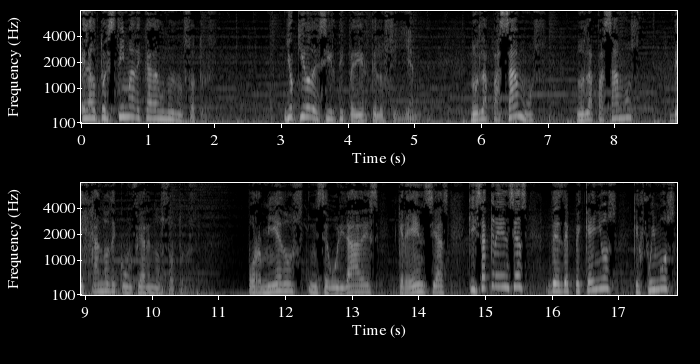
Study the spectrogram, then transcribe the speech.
el autoestima de cada uno de nosotros. Yo quiero decirte y pedirte lo siguiente. Nos la pasamos, nos la pasamos dejando de confiar en nosotros. Por miedos, inseguridades, creencias, quizá creencias desde pequeños que fuimos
